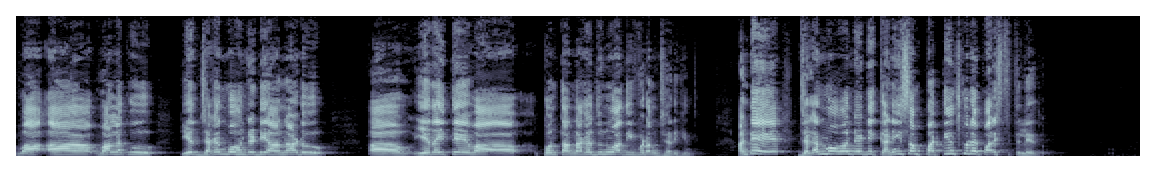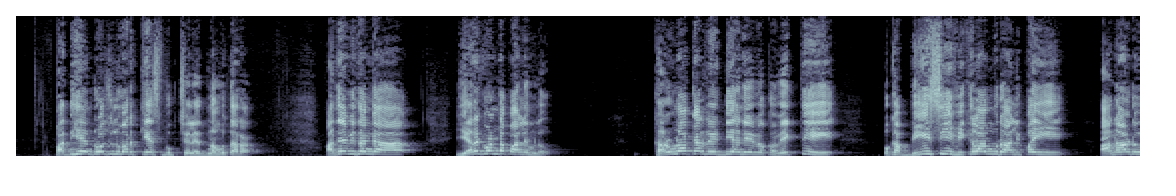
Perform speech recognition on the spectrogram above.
వా- వాళ్ళకు ఏ జగన్మోహన్ రెడ్డి ఆనాడు ఏదైతే వా- కొంత నగదును అది ఇవ్వడం జరిగింది. అంటే జగన్మోహన్ రెడ్డి కనీసం పట్టించుకునే పరిస్థితి లేదు. పదిహేను రోజుల వరకు కేసు బుక్ చేయలేదు నమ్ముతారా? అదేవిధంగా ఎర్రగొండపాలెంలో కరుణాకర్ రెడ్డి అనే ఒక వ్యక్తి ఒక బీసీ వికలాంగురాలిపై ఆనాడు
